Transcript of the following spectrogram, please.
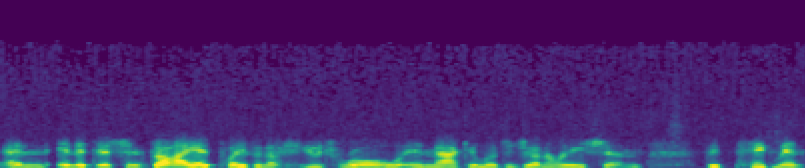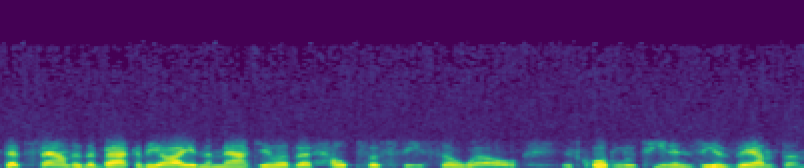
And in addition, diet plays a huge role in macular degeneration. The pigment that's found in the back of the eye in the macula that helps us see so well is called lutein and zeaxanthin.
